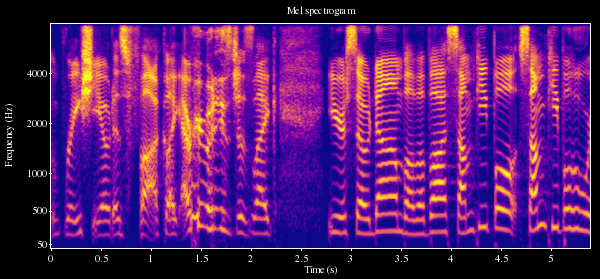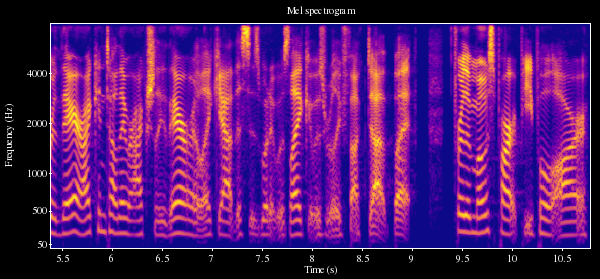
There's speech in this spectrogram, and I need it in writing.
ratioed as fuck. Like everybody's just like, "You're so dumb," blah blah blah. Some people, some people who were there, I can tell they were actually there. Are like, yeah, this is what it was like. It was really fucked up. But for the most part, people are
